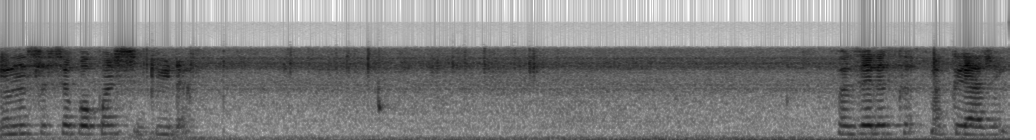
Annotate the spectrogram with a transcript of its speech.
Eu não sei se eu vou conseguir fazer essa maquilhagem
